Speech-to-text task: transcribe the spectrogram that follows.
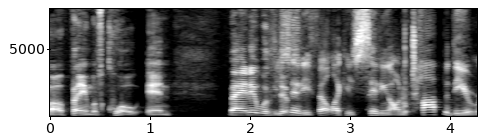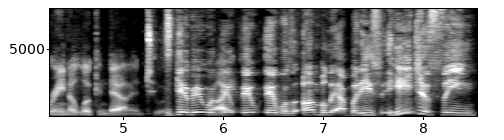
uh, famous quote. And man, it was he just said he felt like he's sitting on top of the arena looking down into it. Skip, it was right? it, it, it was unbelievable. But he's he just seemed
